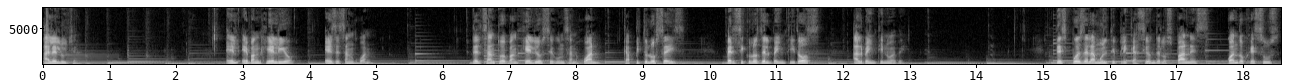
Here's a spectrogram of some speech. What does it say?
Aleluya. El Evangelio es de San Juan. Del Santo Evangelio según San Juan, capítulo 6, versículos del 22 al 29. Después de la multiplicación de los panes, cuando Jesús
